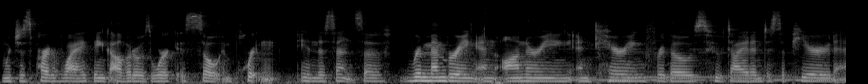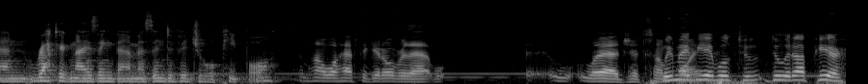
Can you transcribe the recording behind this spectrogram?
Which is part of why I think Alvaro's work is so important in the sense of remembering and honoring and caring for those who died and disappeared and recognizing them as individual people. Somehow we'll have to get over that uh, ledge at some we point. We may be able to do it up here.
